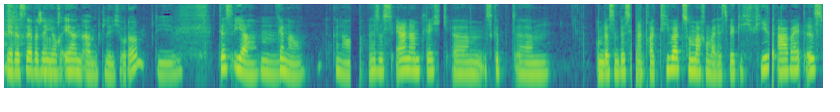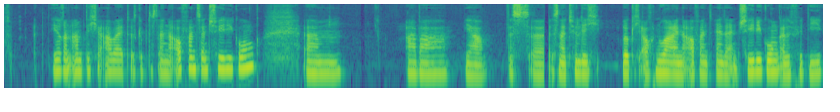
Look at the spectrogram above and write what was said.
Ja, das ist ja wahrscheinlich ja. auch ehrenamtlich, oder? Die das ja, mhm. genau, genau. Es ist ehrenamtlich. Ähm, es gibt, ähm, um das ein bisschen attraktiver zu machen, weil es wirklich viel Arbeit ist, ehrenamtliche Arbeit. Es gibt es eine Aufwandsentschädigung, ähm, aber ja, das äh, ist natürlich wirklich auch nur eine, Aufwand, eine Entschädigung, also für die,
